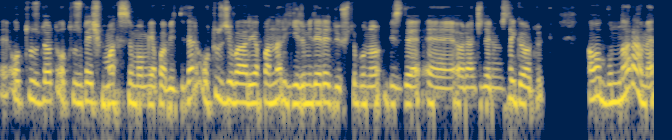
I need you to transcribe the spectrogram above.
34-35 e, maksimum yapabildiler. 30 civarı yapanlar 20'lere düştü. Bunu biz de e, öğrencilerimizde gördük. Ama buna rağmen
